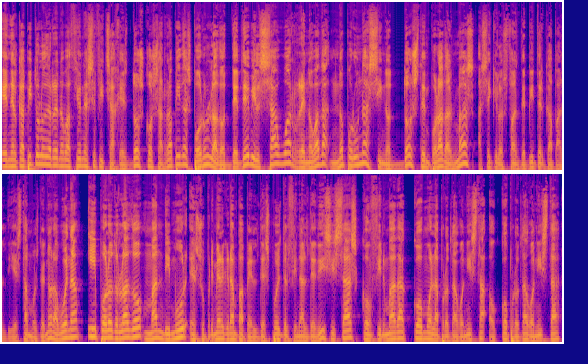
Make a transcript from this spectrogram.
En el capítulo de renovaciones y fichajes, dos cosas rápidas. Por un lado, The Devil's Hour, renovada no por una, sino dos temporadas más, así que los fans de Peter Capaldi estamos de enhorabuena. Y por otro lado, Mandy Moore en su primer gran papel después del final de This Is Us, confirmada como la protagonista o coprotagonista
